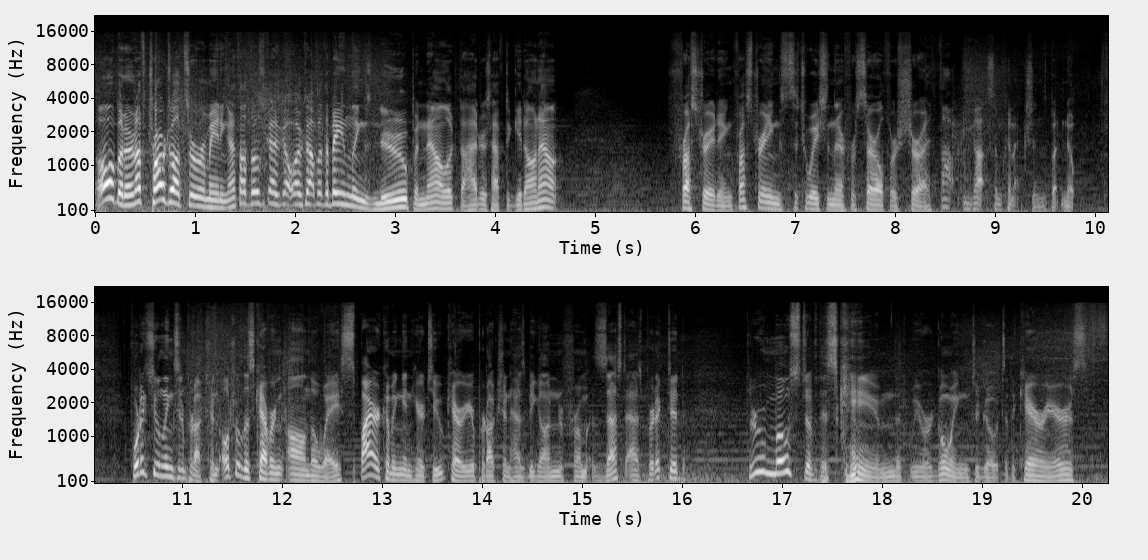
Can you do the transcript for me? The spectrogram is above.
Oh, but enough charge lots are remaining. I thought those guys got wiped out by the Banelings. Nope. And now, look, the Hydras have to get on out. Frustrating. Frustrating situation there for Serral for sure. I thought we got some connections, but nope. 42 links in production, Ultra Ultralisk Cavern on the way, Spire coming in here too. Carrier production has begun from Zest as predicted through most of this game that we were going to go to the carriers.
